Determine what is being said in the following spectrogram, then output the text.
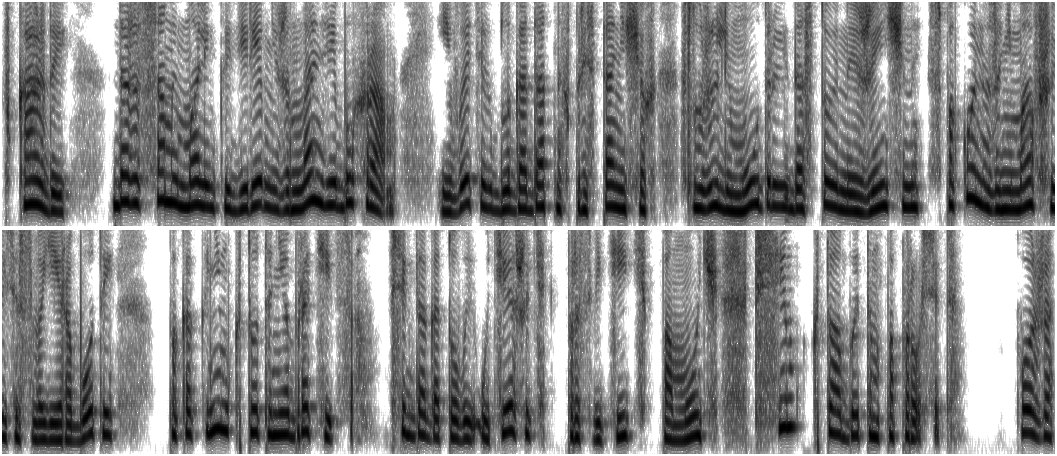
В каждой, даже самой маленькой деревне Женландии был храм, и в этих благодатных пристанищах служили мудрые, достойные женщины, спокойно занимавшиеся своей работой, пока к ним кто-то не обратится, всегда готовые утешить, просветить, помочь всем, кто об этом попросит. Позже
